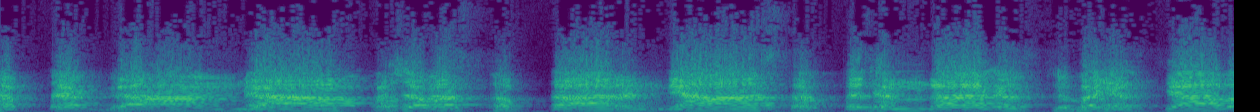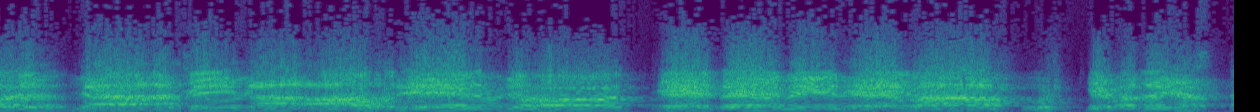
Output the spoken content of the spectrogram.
सप्तग्राम्याः पशवः सप्तछन्दागस्युभयस्यावरुद्ध्या चैता आहुरेर्जहोत्येते मे देवाः पुष्ट्यपदयस्त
